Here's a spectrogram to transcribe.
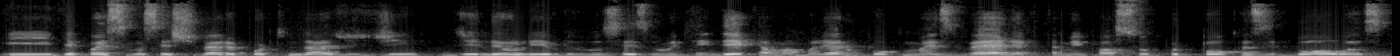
e depois, se vocês tiverem oportunidade de, de, ler o livro, vocês vão entender que é uma mulher um pouco mais velha, que também passou por poucas e boas.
